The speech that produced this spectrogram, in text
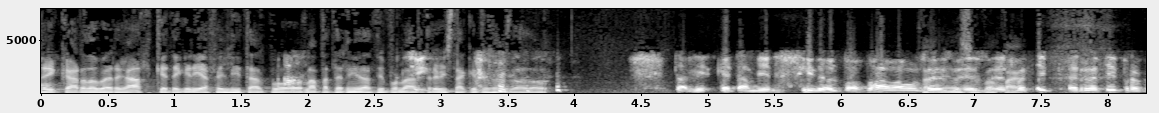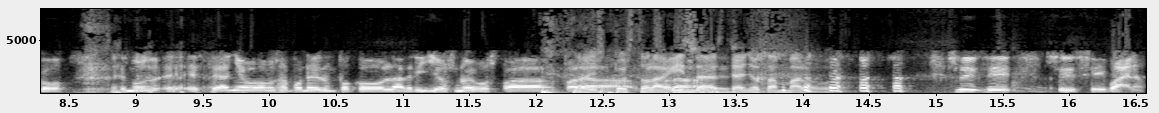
Ricardo Vergaz que te quería felicitar por ah. la paternidad y por la entrevista que nos has dado. que también ha sido el papá, vamos, es, recíproco. este año vamos a poner un poco ladrillos nuevos para... Habéis puesto la guinda este año tan malo. sí, sí, sí, sí, bueno.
